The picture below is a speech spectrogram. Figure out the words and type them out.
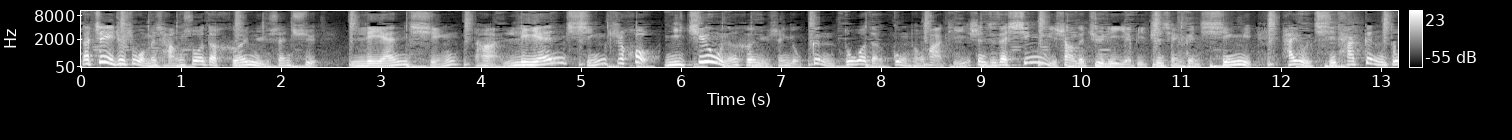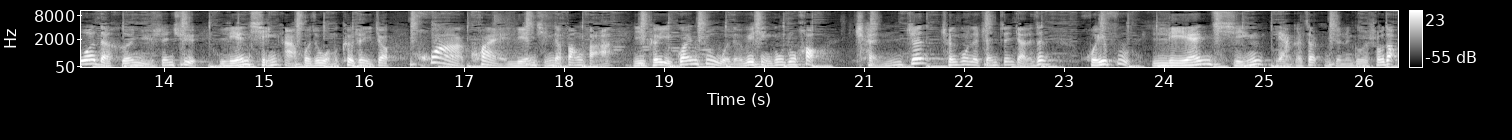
那这也就是我们常说的和女生去。连情啊，连情之后，你就能和女生有更多的共同话题，甚至在心理上的距离也比之前更亲密。还有其他更多的和女生去连情啊，或者我们课程也叫画快连情的方法，你可以关注我的微信公众号“陈真”，成功的陈，真假的真，回复“连情”两个字儿，你就能够收到。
